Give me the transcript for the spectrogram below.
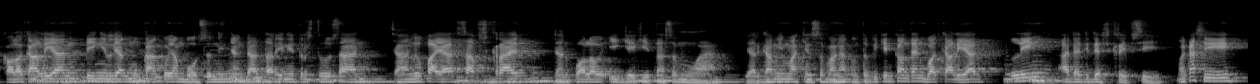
kalau kalian pingin lihat muka aku yang bosenin yang datar ini terus-terusan, jangan lupa ya subscribe dan follow IG kita semua. Biar kami makin semangat untuk bikin konten buat kalian. Link ada di deskripsi. Makasih.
